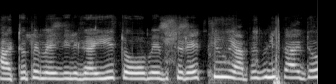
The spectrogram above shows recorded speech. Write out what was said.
हाथों पे मेहंदी लगाई है तो मैं भी तो रहती हूँ, यहाँ पे भी लगा दो।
